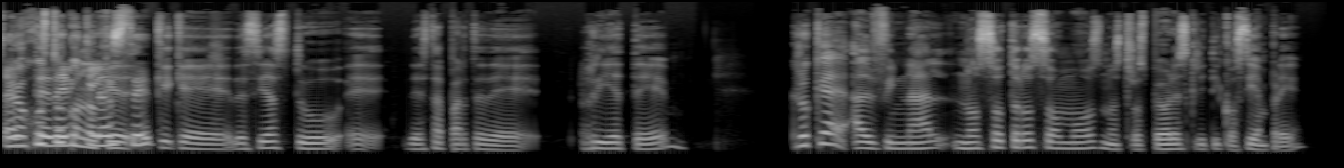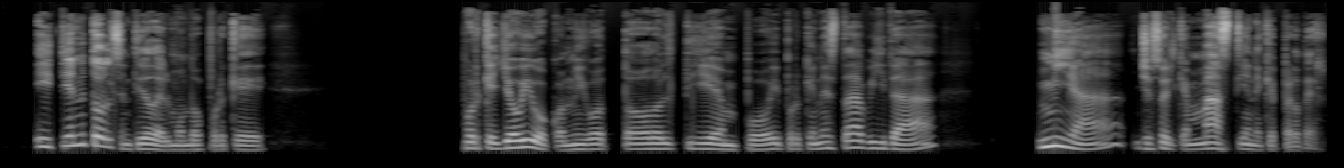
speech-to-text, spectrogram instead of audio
Pero justo con lo que, closet. que- que decías tú eh, de esta parte de ríete, creo que al final nosotros somos nuestros peores críticos siempre. Y tiene todo el sentido del mundo porque, porque yo vivo conmigo todo el tiempo y porque en esta vida mía yo soy el que más tiene que perder.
